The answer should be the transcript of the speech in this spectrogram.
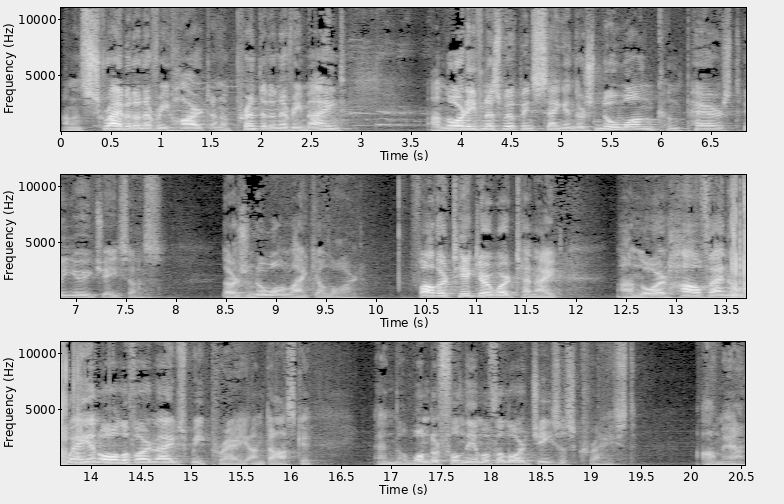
and inscribe it on every heart and imprint it in every mind. And Lord, even as we've been singing, there's no one compares to you, Jesus. There's no one like you, Lord. Father, take your word tonight. And Lord, have thine own way in all of our lives, we pray and ask it. In the wonderful name of the Lord Jesus Christ. Amen.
